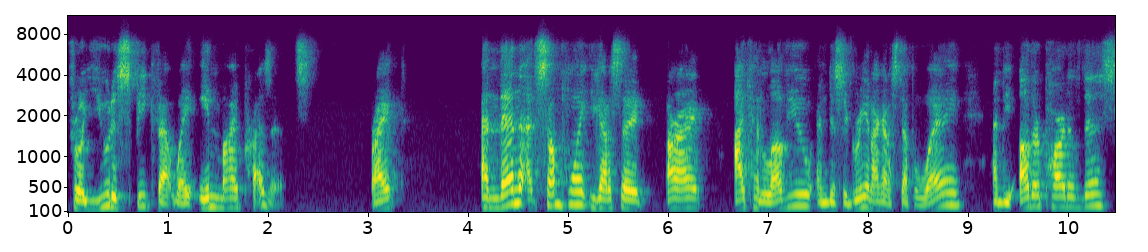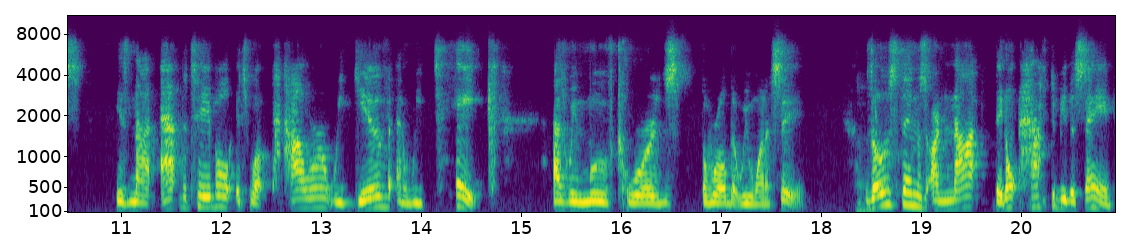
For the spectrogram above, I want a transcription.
for you to speak that way in my presence, right? And then at some point, you got to say, all right, I can love you and disagree, and I got to step away. And the other part of this is not at the table, it's what power we give and we take as we move towards the world that we want to see. Hmm. Those things are not, they don't have to be the same.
